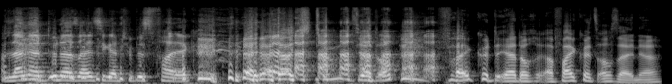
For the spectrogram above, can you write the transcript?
Langer, dünner, salziger Typ ist Falk. ja, stimmt, ja doch. Falk könnte, ja doch, Falk könnte es auch sein, ja.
